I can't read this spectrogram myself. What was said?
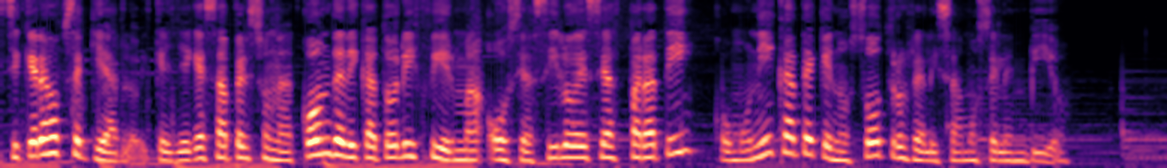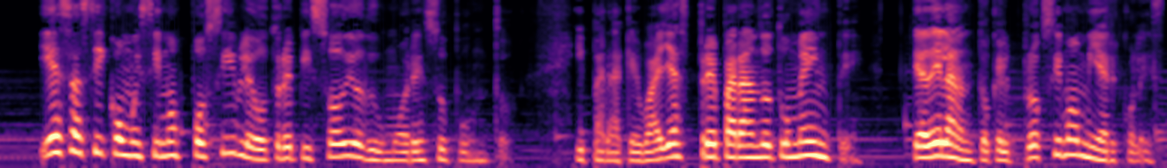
si quieres obsequiarlo y que llegue esa persona con dedicatoria y firma, o si así lo deseas para ti, comunícate que nosotros realizamos el envío. Y es así como hicimos posible otro episodio de Humor en su punto. Y para que vayas preparando tu mente, te adelanto que el próximo miércoles,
